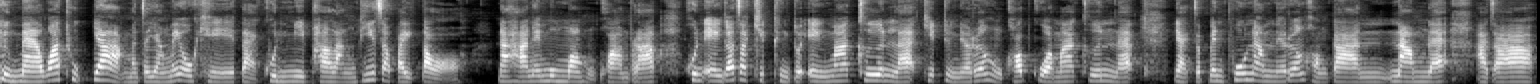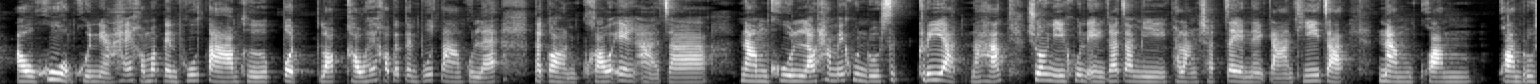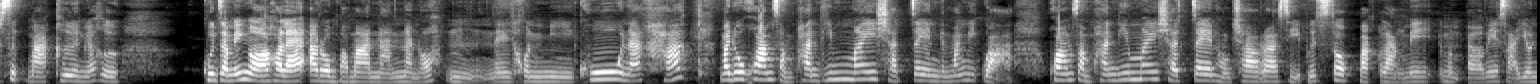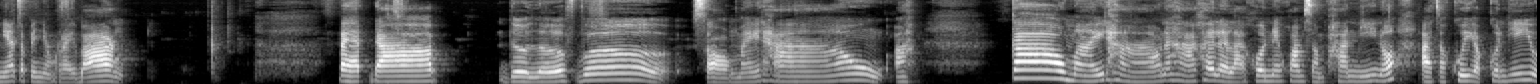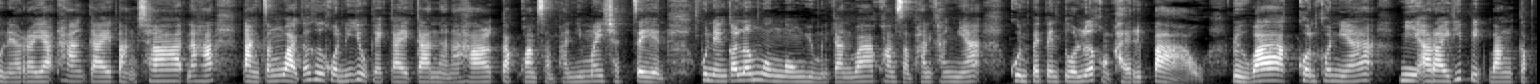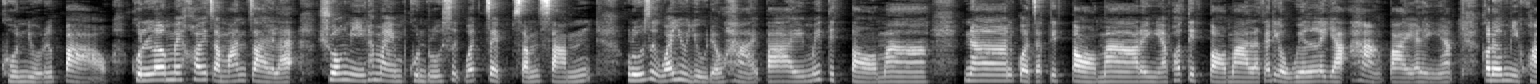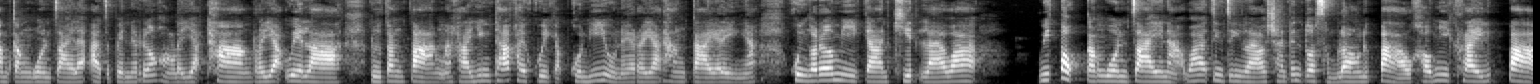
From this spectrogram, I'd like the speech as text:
ถึงแม้ว่าทุกอย่างมันจะยังไม่โอเค แต่คุณมีพลังที่จะไปต่อนะคะในมุมมองของความรัก คุณเองก็จะคิดถึงตัวเองมากขึ้น และคิดถึงในเรื่องของครอบครัวมากขึ้น และอยากจะเป็นผู้นำในเรื่องของการนำและอาจจะเอาคู่ของคุณเนี่ยให้เขามาเป็นผู้ตามคือปลดล็อกเขาให้เขาไปเป็นผู้ตามคุณและ แต่ก่อนเขาเองอาจจะ นำคุณแล้วทำให้คุณรู้สึกเครียดนะคะ ช่วงนี้คุณเองก็จะมีพลังชัดเจนในการที่จะนำความความรู้สึกมากขึ้นก็คือ คุณจะไม่งอเขาแล้วอารมณ์ประมาณนั้นนะเนาะในคนมีคู่นะคะ มาดูความสัมพันธ์ที่ไม่ชัดเจนกันบ้างดีกว่า ความสัมพันธ์ที่ไม่ชัดเจนของชาวราศีพฤษภปักหลังเมเเมษายนนี้จะเป็นอย่างไรบ้างแปดดาบ The Lover สองไม้เท้า อะ ก้าไม้เท้านะคะ ใครหลาย ๆ คนในความสัมพันธ์นี้เนาะอาจจะคุยกับคนที่อยู่ในระยะทางไกลต่างชาตินะคะ ต่างจังหวัดก็คือคนที่อยู่ไกลๆกันนะนะคะ กับความสัมพันธ์ที่ไม่ชัดเจน คุณเองก็เริ่มงงๆอยู่เหมือนกันว่าความสัมพันธ์ครั้งนี้คุณไปเป็นตัวเลือกของใครหรือเปล่า หรือว่าคนคนนี้มีอะไรที่ปิดบังกับคุณอยู่หรือเปล่า คุณเริ่มไม่ค่อยจะมั่นใจแล้วช่วงนี้ทำไมคุณรู้สึกว่าเจ็บซ้ำๆรู้สึกว่าอยู่ๆเดี๋ยวหายไป ไม่ติดต่อมานานกว่าจะติดต่อมาอะไรเงี้ยพอติดต่อมาแล้วก็เดี๋ยวเว้นระยะห่างไปอะไรเงี้ยก็เริ่มมีความกังวลใจและอาจจะเป็นในเรื่องของระยะทางระยะเวลาหรือต่างๆนะคะ ยิ่งถ้าใครคุยกับคนที่อยู่ในระยะทางไกลอะไรอย่างเงี้ยคุณก็เริ่มมีการคิดแล้วว่า วิตกกังวลใจนะว่าจริง ๆ แล้วฉันเป็นตัวสำรองหรือเปล่า เขามีใครหรือเปล่า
